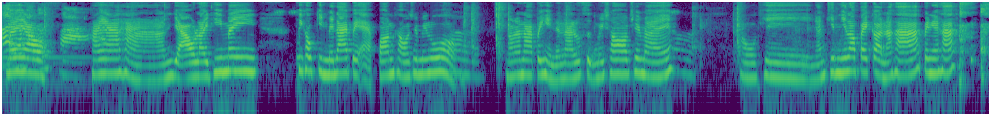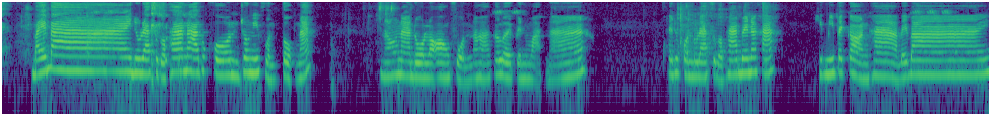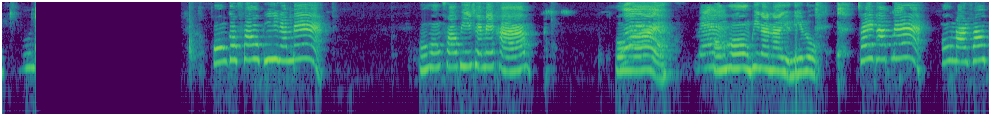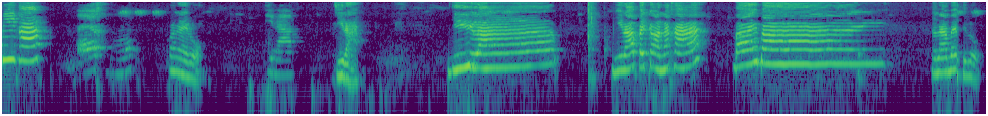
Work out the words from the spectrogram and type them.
ไม่เอาให้อาหารสัตว์ให้อาหารอย่าเอาอะไรที่ไม่ที่เขากินไม่ได้ไปแอบป้อนเขาใช่ไหมลูกใช่ น้องนานาไปเห็นนานารู้สึกไม่ชอบใช่ไหมใช่โอเค งั้นคลิปนี้เราไปก่อนนะคะ เป็นไงคะบายบาย ดูแลสุขภาพนะคะทุกคน ช่วงนี้ฝนตกนะ น้องนาโดนละอองฝนนะคะ ก็เลยเป็นหวัดนะ ให้ทุกคนดูแลสุขภาพด้วยนะคะ คลิปนี้ไปก่อนค่ะบ๊ายบายฮงก็เฝ้าพี่นะแม่ ฮงฮงเฝ้าพี่ใช่ไหมครับฮงเลยแม่ฮงฮงพี่นานาอยู่นี่ลูก ใช่ครับแม่ฮงนอนเฝ้าพี่ครับแม่ว่าไงลูกจีราฟยีราฟยีราฟยีราฟไปก่อนนะคะบายบายนานาไม่สิลูก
